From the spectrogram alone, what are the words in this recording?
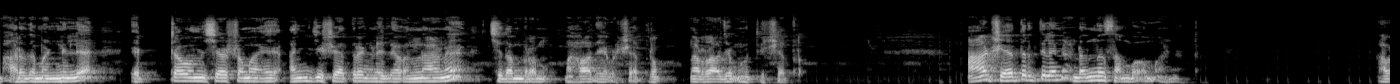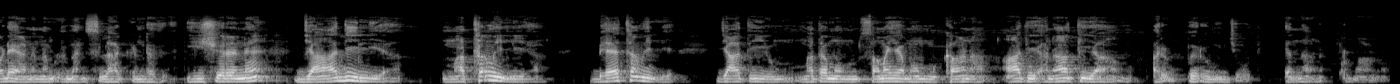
ഭാരതമണ്ണിലെ ഏറ്റവും വിശേഷമായ അഞ്ച് ക്ഷേത്രങ്ങളിൽ ഒന്നാണ് ചിദംബരം മഹാദേവ ക്ഷേത്രം നടരാജമൂർത്തി ക്ഷേത്രം. ആ ക്ഷേത്രത്തിൽ നടന്ന സംഭവമാണ് അവിടെയാണ് നമ്മൾ മനസ്സിലാക്കേണ്ടത്. ഈശ്വരന് ജാതിയില്ല മതമില്ല ഭേദമില്ല. ജാതിയും മതമും സമയമും കാണ ആദി അനാദിയാം. അരുപ്പെറും ജ്യോതി എന്നാണ് പ്രമാണം.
